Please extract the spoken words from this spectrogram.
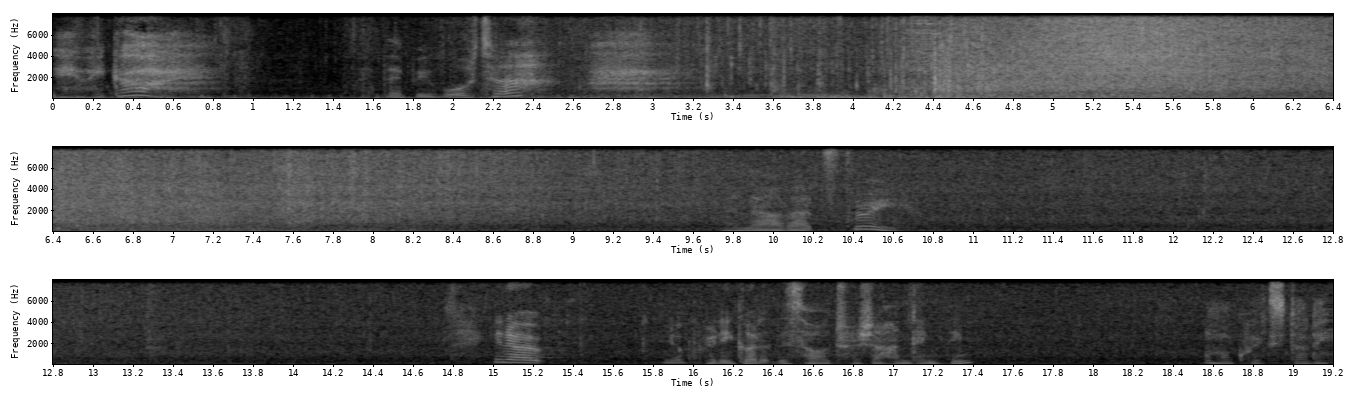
Here we go. Let there be water. Now that's three. You know, you're pretty good at this whole treasure hunting thing. I'm a quick study.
